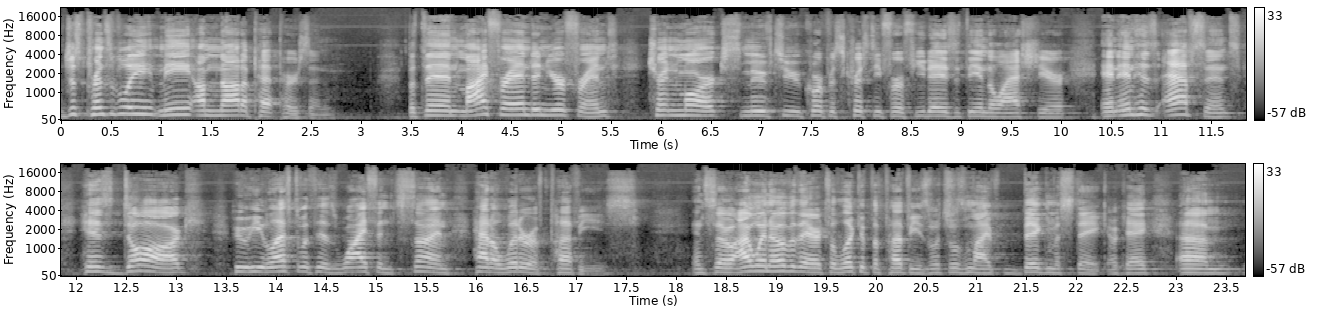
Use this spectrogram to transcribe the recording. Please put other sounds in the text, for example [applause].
just principally, me, I'm not a pet person. But then my friend and your friend, Trenton Marks moved to Corpus Christi for a few days at the end of last year. And in his absence, his dog, who he left with his wife and son, had a litter of puppies. And so I went over there to look at the puppies, which was my big mistake, okay? Um,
